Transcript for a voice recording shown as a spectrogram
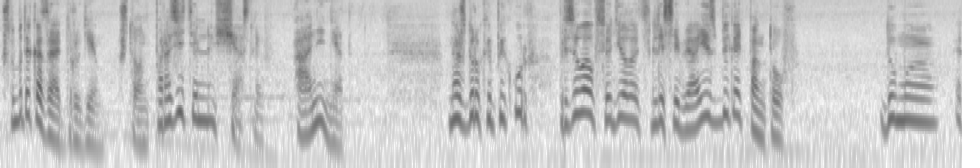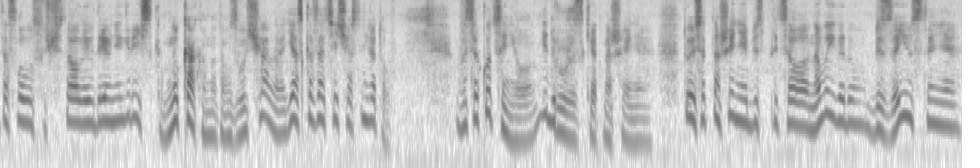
чтобы доказать другим, что он поразительно счастлив, а они нет. Наш друг Эпикур призывал все делать для себя и избегать понтов. Думаю, это слово существовало и в древнегреческом, но как оно там звучало, я сказать сейчас не готов. Высоко ценил он и дружеские отношения, то есть отношения без прицела на выгоду, без заимствования,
